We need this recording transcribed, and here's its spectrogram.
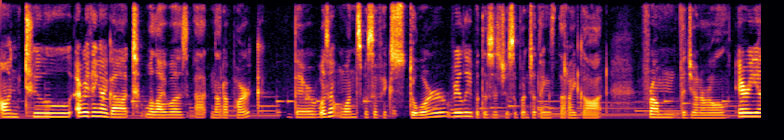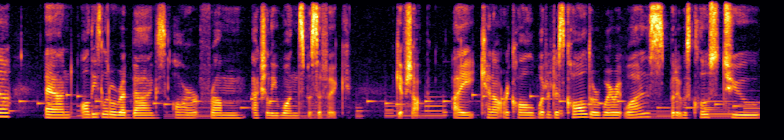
On to everything I got while I was at Nara Park. There wasn't one specific store really, but this is just a bunch of things that I got from the general area, and all these little red bags are from actually one specific gift shop. I cannot recall what it is called or where it was, but it was close to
